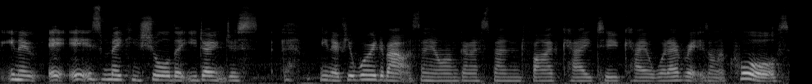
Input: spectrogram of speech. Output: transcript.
you know, it, it is making sure that you don't just you know, if you're worried about saying, oh, I'm going to spend 5k, 2k, or whatever it is on a course,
